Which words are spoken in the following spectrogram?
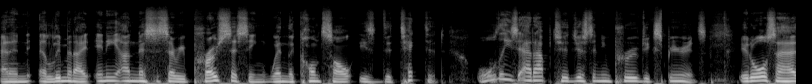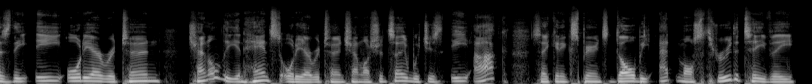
and eliminate any unnecessary processing when the console is detected. All these add up to just an improved experience. It also has the e audio return channel, the enhanced audio return channel, I should say, which is eARC. So you can experience Dolby Atmos through the TV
